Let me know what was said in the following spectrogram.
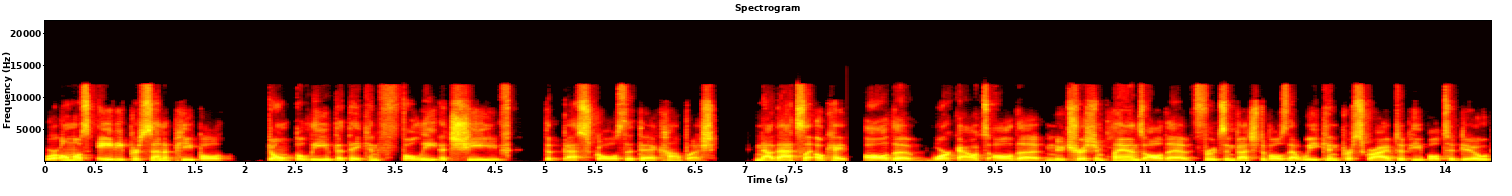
Where almost 80% of people don't believe that they can fully achieve the best goals that they accomplish. Now that's like, okay, all the workouts, all the nutrition plans, all the fruits and vegetables that we can prescribe to people to do,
